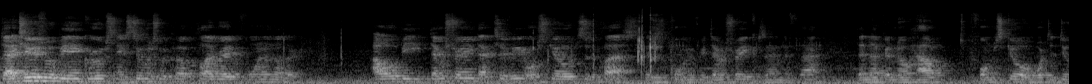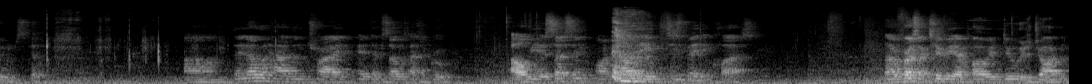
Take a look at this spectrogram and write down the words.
The activities will be in groups and students will co- collaborate with one another. I will be demonstrating the activity or skill to the class. This is important if we demonstrate, because then if not, they're not gonna know how to perform the skill or what to do in skill. Um, then I will have them try it themselves as a group. I will be assessing on how they participate in class. Now, the first activity I probably do is jogging.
